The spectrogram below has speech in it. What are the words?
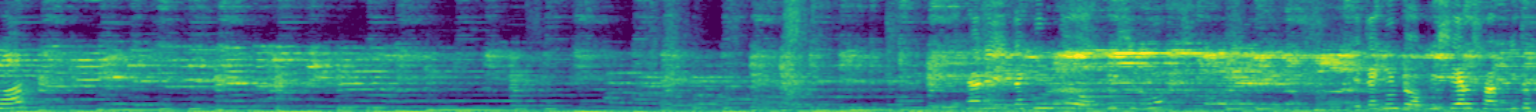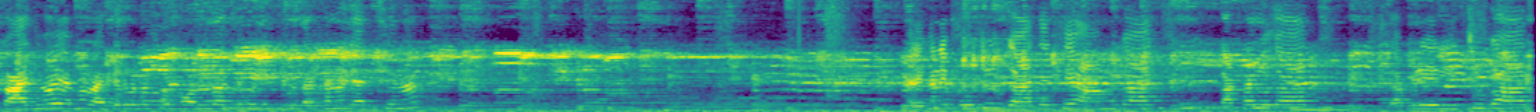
ঘর এখানে এটা কিন্তু অফিস রুম এটা কিন্তু অফিসিয়াল সব কিছু কাজ হয়। এখন রাতের বেলা সব বন্ধ আছে বলে কিছু দেখানো যাচ্ছে না। আর এখানে প্রচুর গাছ আছে, আম গাছ, কাঁঠাল গাছ, তারপরে লিচু গাছ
